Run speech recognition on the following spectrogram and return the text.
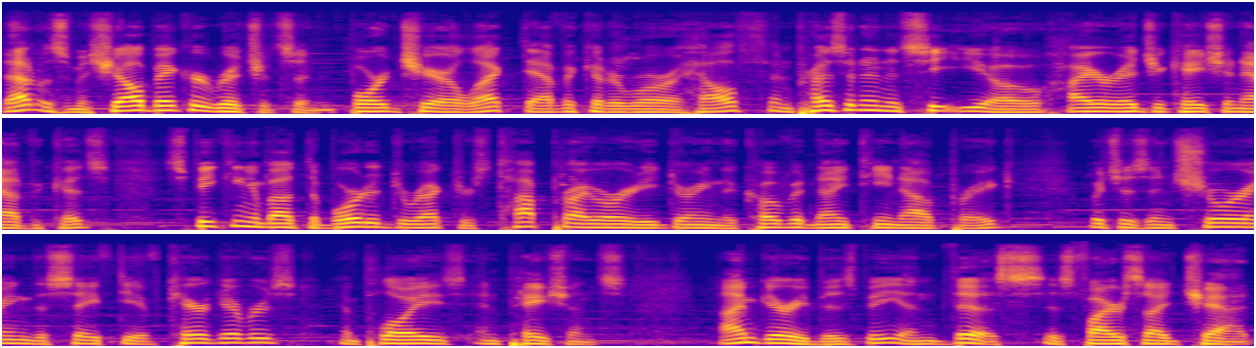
That was Michelle Baker Richardson, Board Chair elect, Advocate Aurora Health, and President and CEO, Higher Education Advocates, speaking about the Board of Directors' top priority during the COVID 19 outbreak, which is ensuring the safety of caregivers, employees, and patients. I'm Gary Bisbee, and this is Fireside Chat.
